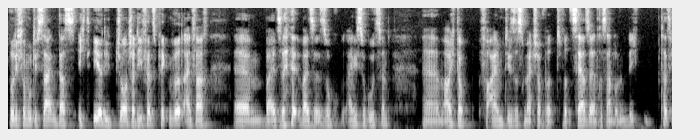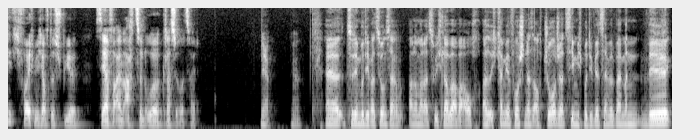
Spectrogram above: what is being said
würde ich vermutlich sagen, dass ich eher die Georgia Defense picken würde, einfach ähm, weil sie, weil sie so eigentlich so gut sind. Ähm, aber ich glaube, vor allem dieses Matchup wird, wird sehr, sehr interessant und ich tatsächlich freue ich mich auf das Spiel sehr, vor allem 18 Uhr, klasse Uhrzeit. Ja, ja. Äh, zu den Motivationssachen auch nochmal dazu. Ich glaube aber auch, also ich kann mir vorstellen, dass auch Georgia ziemlich motiviert sein wird, weil man will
